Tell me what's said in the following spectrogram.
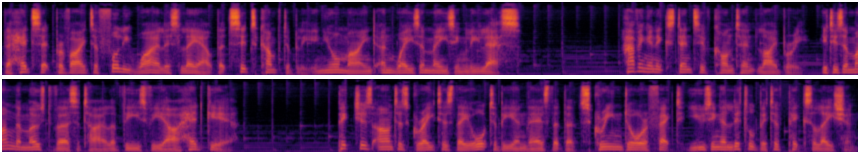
the headset provides a fully wireless layout that sits comfortably in your mind and weighs amazingly less. Having an extensive content library, it is among the most versatile of these VR headgear. Pictures aren't as great as they ought to be and there's that the screen door effect using a little bit of pixelation.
